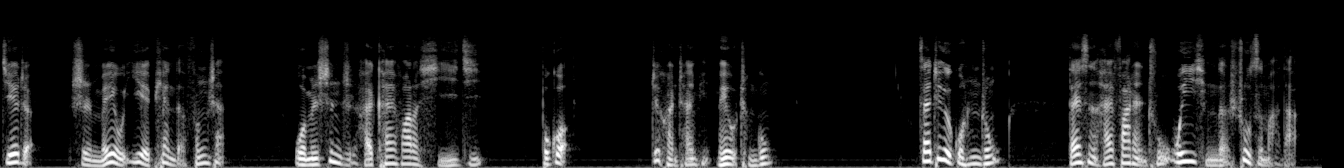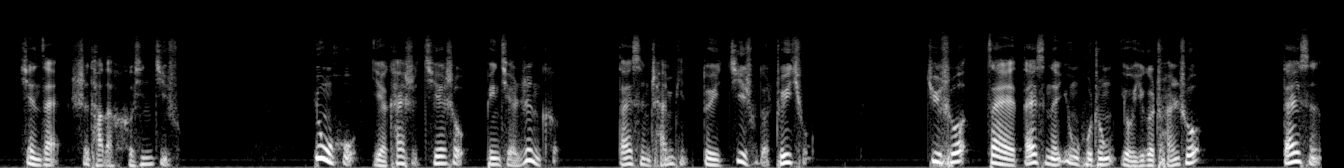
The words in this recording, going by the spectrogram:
接着是没有叶片的风扇。我们甚至还开发了洗衣机，不过这款产品没有成功。在这个过程中，戴森还发展出微型的数字马达，现在是它的核心技术。用户也开始接受并且认可戴森产品对技术的追求。据说，在戴森的用户中有一个传说。戴森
